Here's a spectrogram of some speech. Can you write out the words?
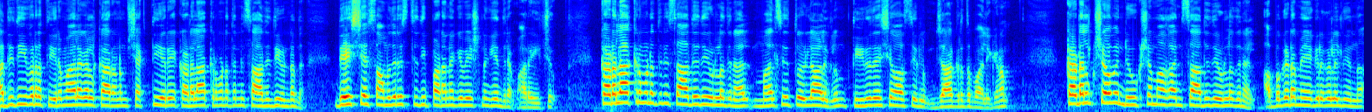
അതിതീവ്ര തിരമാലകൾ കാരണം ശക്തിയേറിയ കടലാക്രമണത്തിന് സാധ്യതയുണ്ടെന്ന് ദേശീയ സമുദ്രസ്ഥിതി പഠന ഗവേഷണ കേന്ദ്രം അറിയിച്ചു. കടലാക്രമണത്തിന് സാധ്യതയുള്ളതിനാൽ മത്സ്യത്തൊഴിലാളികളും തീരദേശവാസികളും ജാഗ്രത പാലിക്കണം. കടൽക്ഷോഭം രൂക്ഷമാകാൻ സാധ്യതയുള്ളതിനാൽ അപകട മേഖലകളിൽ നിന്ന്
